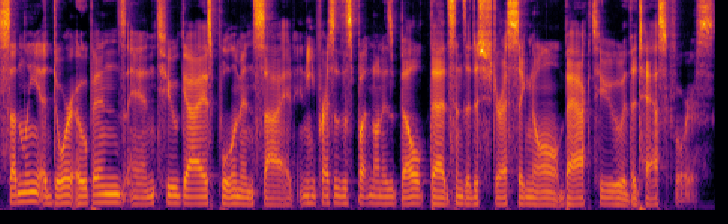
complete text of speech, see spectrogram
Suddenly, a door opens and two guys pull him inside, and he presses this button on his belt that sends a distress signal back to the task force.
